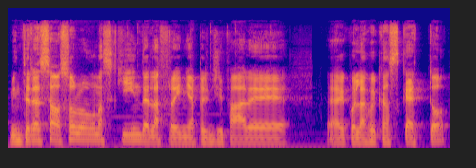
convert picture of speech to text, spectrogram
Mi interessava solo una skin della fregna principale, eh, quella col caschetto.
